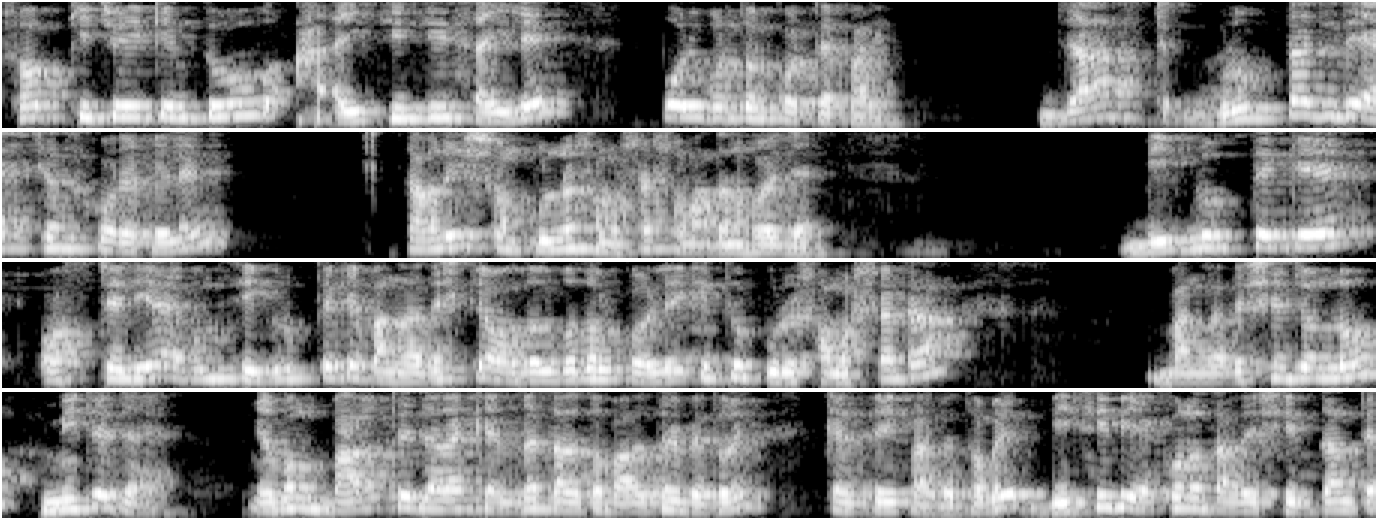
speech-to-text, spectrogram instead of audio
সব কিছুই কিন্তু আইসিসি চাইলে পরিবর্তন করতে পারে। জাস্ট গ্রুপটা যদি এক্সচেঞ্জ করে ফেলে, তাহলেই সম্পূর্ণ সমস্যার সমাধান হয়ে যায়। বি গ্রুপ থেকে অস্ট্রেলিয়া এবং সি গ্রুপ থেকে বাংলাদেশকে অদল বদল করলেই কিন্তু পুরো সমস্যাটা বাংলাদেশের জন্য মিটে যায় এবং ভারতে যারা খেলবে, তারা তো ভারতের ভেতরে খেলতেই পারবে। তবে বিসিবি এখনও তাদের সিদ্ধান্তে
